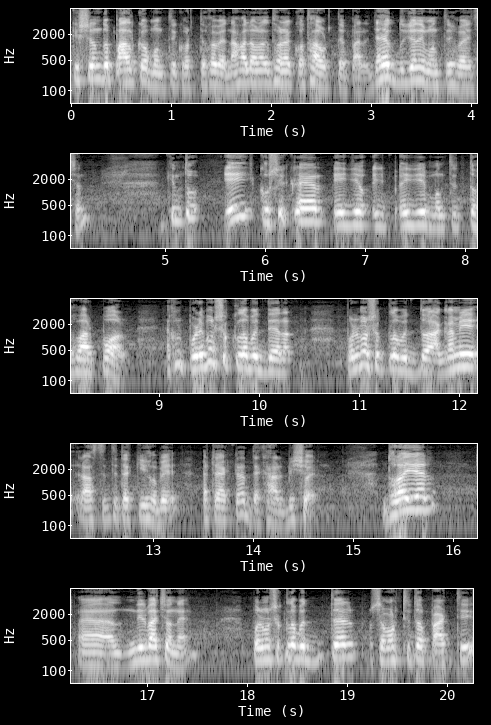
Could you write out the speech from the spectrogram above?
কৃষ্ণেন্দু পালকেও মন্ত্রী করতে হবে, না হলে অনেক ধরনের কথা উঠতে পারে। যাই হোক, দুজনেই মন্ত্রী হয়েছেন। কিন্তু এই কৌশিক রায়ের এই যে, এই- যে মন্ত্রিত্ব হওয়ার পর, এখন পরিমল শুক্লবৈদ্যের, পরিমল শুক্লবৈদ্য আগামী রাজনীতিটা কি হবে, এটা একটা দেখার বিষয়। ধরাইয়ের নির্বাচনে পরিমল শুক্লবৈদ্যের সমর্থিত প্রার্থী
